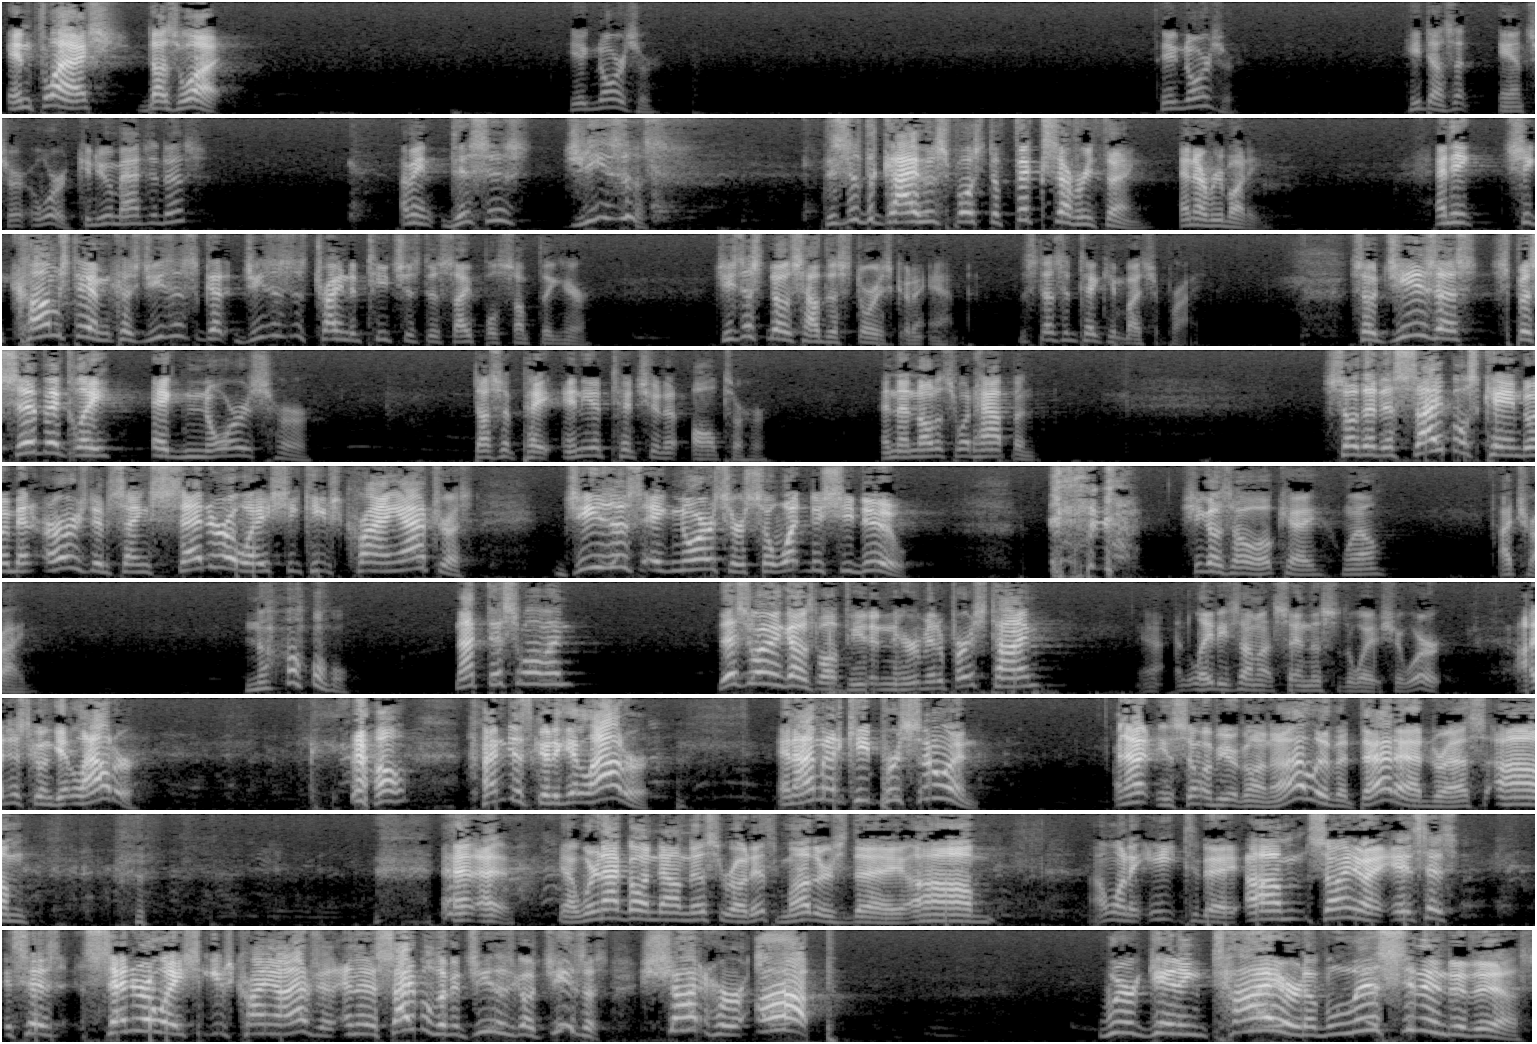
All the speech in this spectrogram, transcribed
in flesh, does what? He ignores her. He ignores her. He doesn't answer a word. Can you imagine this? I mean, this is Jesus. This is the guy who's supposed to fix everything and everybody. And he, she comes to him because Jesus, got, Jesus is trying to teach his disciples something here. Jesus knows how this story is going to end. This doesn't take him by surprise. So Jesus specifically ignores her, doesn't pay any attention at all to her. And then notice what happened. So the disciples came to him and urged him, saying, Send her away, she keeps crying after us. Jesus ignores her, so what does she do? she goes, Oh, okay, well, I tried. No, not this woman. This woman goes, Well, if you didn't hear me the first time, ladies, I'm not saying this is the way it should work. I'm just going to get louder. no, I'm just going to get louder. And I'm going to keep pursuing. And I, some of you are going, I live at that address. Um, and, uh, yeah, we're not going down this road. It's Mother's Day. Um, I want to eat today. Um, so anyway, it says, it says, send her away. She keeps crying out after. And the disciples look at Jesus and go, Jesus, shut her up. We're getting tired of listening to this.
